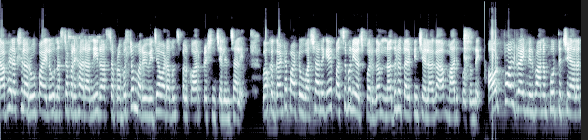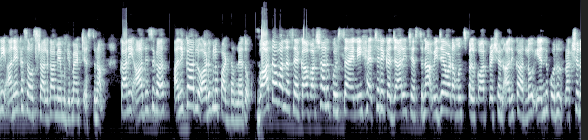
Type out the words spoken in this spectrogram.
యాభై లక్షల రూపాయలు నష్టపరిహారాన్ని రాష్ట్ర ప్రభుత్వం మరియు విజయవాడ మున్సిపల్ కార్పొరేషన్ చెల్లించాలి. ఒక గంట పాటు వర్షానికే పశ్చిమ నియోజకవర్గం నదులు తలపించేలాగా మారిపోతుంది. అవుట్ ఫాల్ డ్రైన్ నిర్మాణం పూర్తి చేయాలని అనేక సంవత్సరాలుగా మేము డిమాండ్ చేస్తున్నాం. కానీ ఆ దిశగా అధికారులు అడుగులు పడడం లేదు. వాతావరణ శాఖ వర్షాలు కురుస్తాయని హెచ్చరిక జారీ చేస్తున్న విజయవాడ మున్సిపల్ కార్పొరేషన్ అధికారులు ఎందుకు రక్షణ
